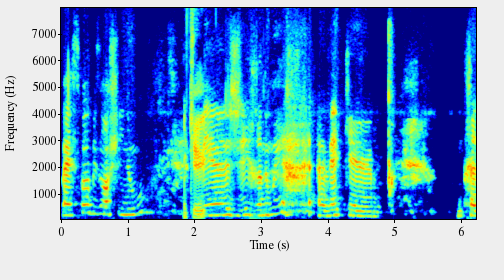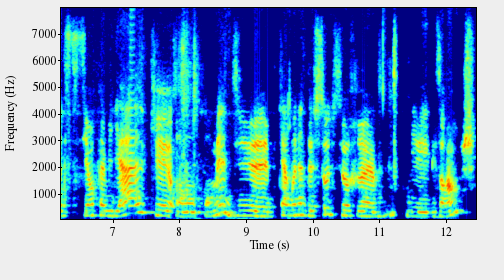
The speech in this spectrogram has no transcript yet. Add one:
Ben, c'est pas bizarre chez nous, Ok. mais euh, j'ai renoué avec euh, une tradition familiale qu'on on met du euh, bicarbonate de soude sur euh, les, les oranges.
